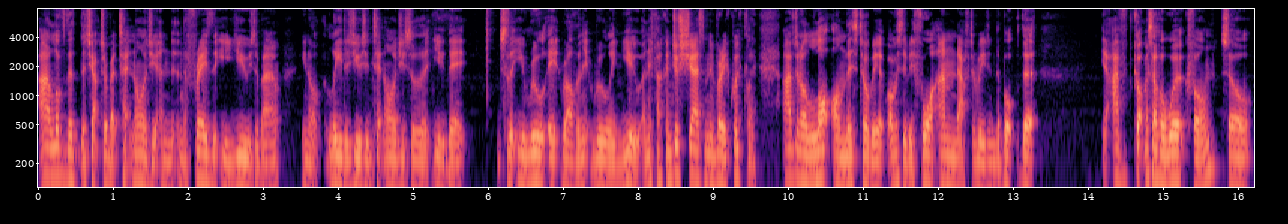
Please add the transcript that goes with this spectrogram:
I love the, the chapter about technology and, and the phrase that you used about you know leaders using technology so that you they so that you rule it rather than it ruling you. And if I can just share something very quickly, I've done a lot on this, Toby, obviously before and after reading the book that you know, I've got myself a work phone. So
